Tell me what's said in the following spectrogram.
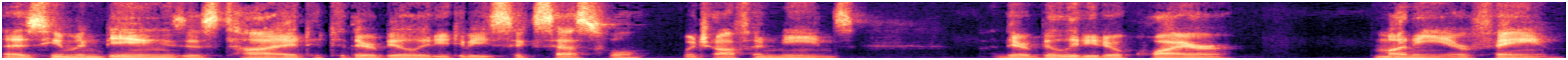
as human beings is tied to their ability to be successful, which often means their ability to acquire money or fame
